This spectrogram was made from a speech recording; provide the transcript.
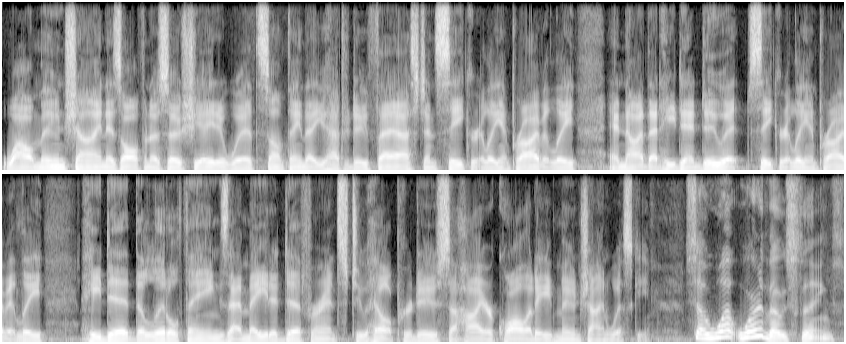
while moonshine is often associated with something that you have to do fast and secretly and privately, and not that he didn't do it secretly and privately, he did the little things that made a difference to help produce a higher quality moonshine whiskey. So, what were those things?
